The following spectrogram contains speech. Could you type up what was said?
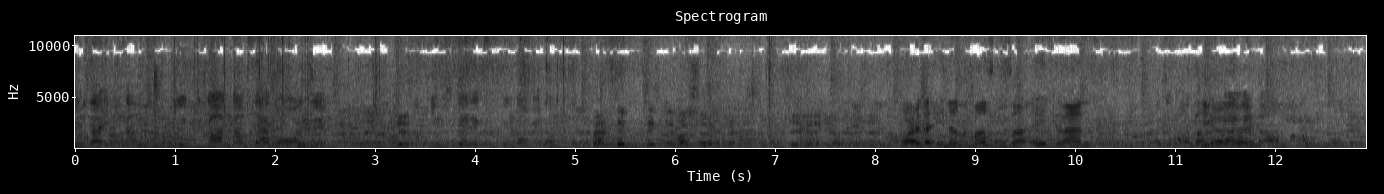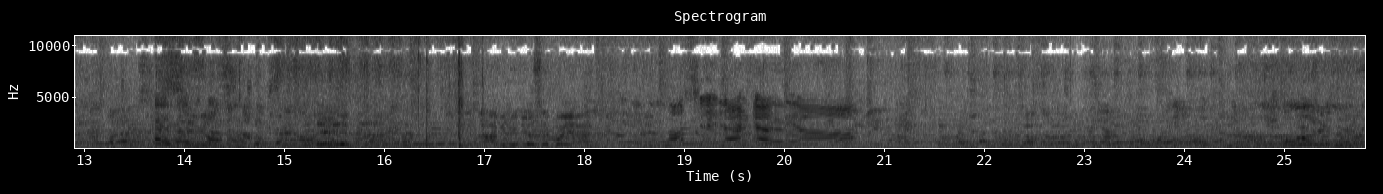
Burada iki tane. Bu Gangnam Style bu OG. İkimiş gereksizliğinden beri aslında. Ben tek tekle başlarım. Kimseye gerek yok. Bu arada inanılmaz güzel eldiven. Acaba adam diğerlerini anlamadı mı? Seviyor musun çok? Severim. Abi ne diyorsa koy ya. İnanılmaz şeyler geldi ya. Üstüme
